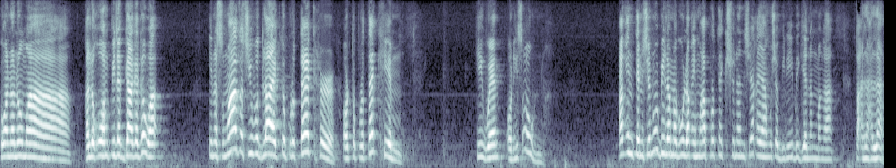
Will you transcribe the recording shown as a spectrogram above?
kung ano-ano mga kalukuhang pinaggagawa, in as much as you would like to protect her or to protect him, he went on his own. Ang intensyon mo bilang magulang ay maproteksyonan siya, kaya mo siya binibigyan ng mga paalala.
